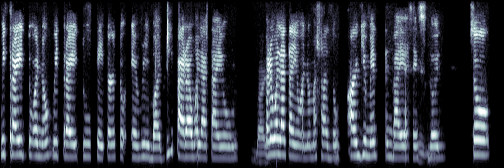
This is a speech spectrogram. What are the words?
we try to, ano, we try to cater to everybody para wala tayong Bye. para wala tayong ano masyadong argument and biases Mm-mm. doon. So,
